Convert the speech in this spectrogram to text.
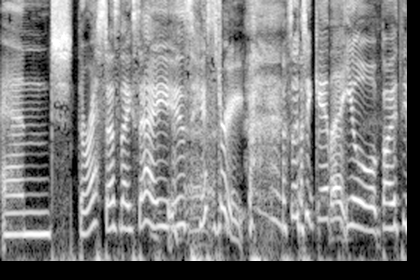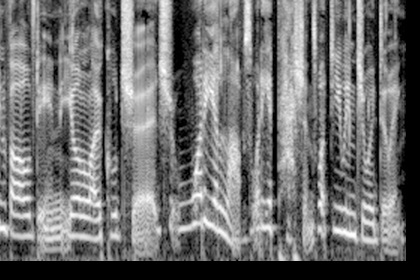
And the rest, as they say, is history. so, together, you're both involved in your local church. What are your loves? What are your passions? What do you enjoy doing?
